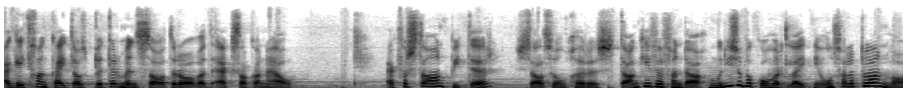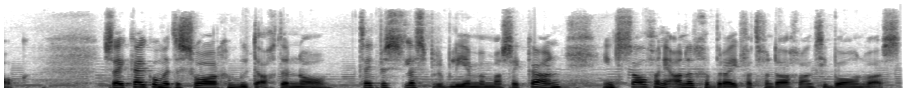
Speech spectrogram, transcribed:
"Ek het gaan kyk, daar's bitter min Saterdag wat ek sal kan help." "Ek verstaan, Pieter," stel sy hom gerus. "Dankie vir vandag. Moenie so bekommerd lyk nie. Ons sal 'n plan maak." Sy kyk hom met 'n swaar gemoed agterna. Sy het beslis probleme, maar sy kan en sal van die ander gebruik wat vandag langs die baan was.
